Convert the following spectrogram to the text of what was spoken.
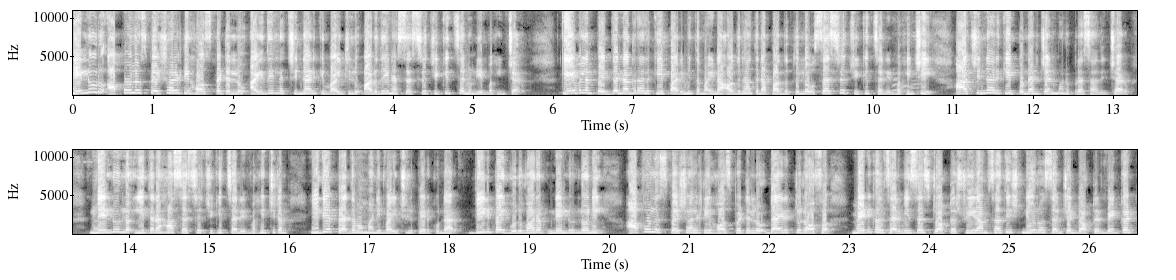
నెల్లూరు అపోలో స్పెషాలిటీ హాస్పిటల్లో ఐదేళ్ళ చిన్నారికి వైద్యులు అరుదైన శస్త్రచికిత్సను నిర్వహించారు. కేవలం పెద్ద నగరాలకి పరిమితమైన అధునాతన పద్ధతుల్లో శస్త్రచికిత్స నిర్వహించి ఆ చిన్నారికి పునర్జన్మను ప్రసాదించారు. నెల్లూరులో ఈ తరహా శస్త్రచికిత్స నిర్వహించడం ఇదే ప్రథమమని వైద్యులు పేర్కొన్నారు. దీనిపై గురువారం నెల్లూరులోని అపోలో స్పెషాలిటీ హాస్పిటల్లో director of medical services doctor Sriram Satish neuro surgeon doctor Venkat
